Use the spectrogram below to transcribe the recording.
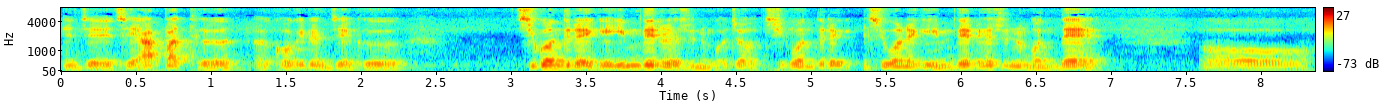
이제 제 아파트 어, 거기를 이제 그 직원들에게 임대를 해주는 거죠. 직원들에게 직원에게 임대를 해주는 건데 어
